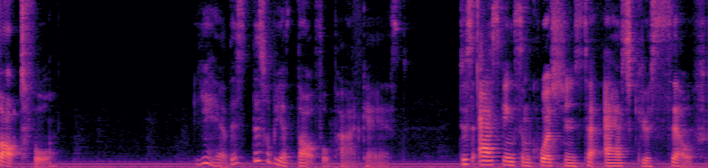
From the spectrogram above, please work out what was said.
thoughtful yeah this this will be a thoughtful podcast. Just asking some questions to ask yourself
